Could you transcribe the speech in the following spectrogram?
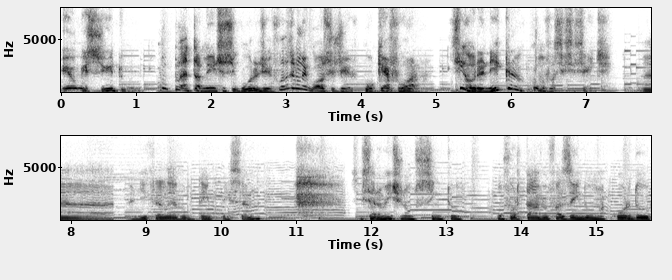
Eu me sinto completamente seguro de fazer um negócio de qualquer forma. Senhora Nikra, como você se sente? Ah, a Nikra leva um tempo pensando. Sinceramente, não sinto confortável fazendo um acordo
